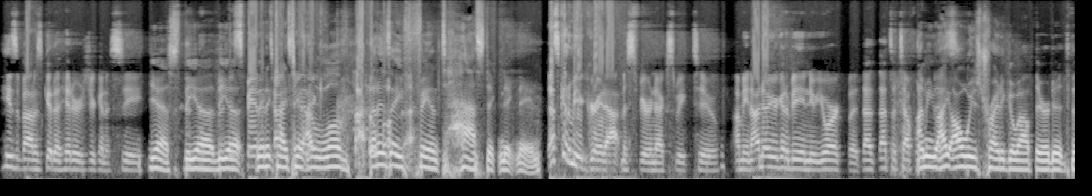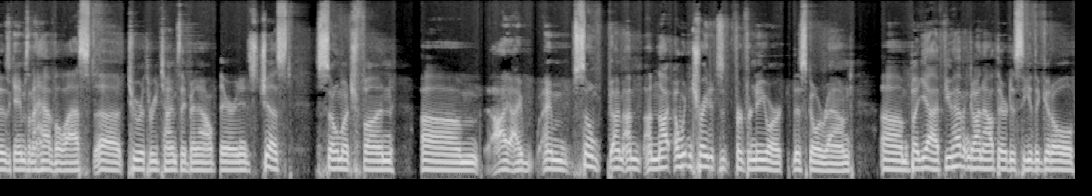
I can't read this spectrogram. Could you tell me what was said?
he's about as good a hitter as you're going to see. Yes, the uh, the, uh, Hispanic Hispanic Titan. I Titanic. love that is a fantastic nickname. That's going to be a great atmosphere next week too. I mean, I know you're going to be in New York, but that, that's a tough one. I mean, I always try to go out there to, to those games, and I have the last uh, two or three times they've been out there, and it's just so much fun. Um, I, I I'm so I'm, I'm I'm not I wouldn't trade it for for New York this go around. Um, but yeah, if you haven't gone out there to see the good old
